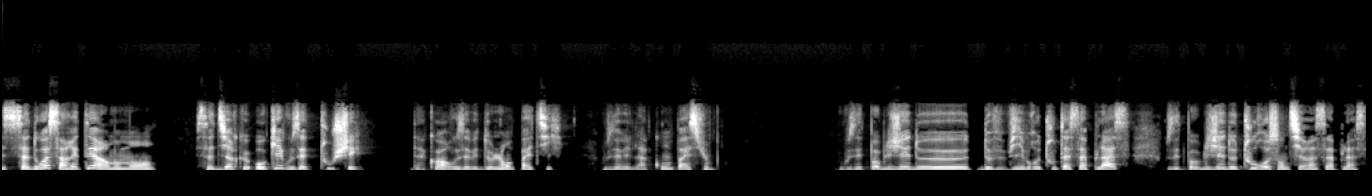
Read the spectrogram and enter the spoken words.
ça doit s'arrêter à un moment. Hein. C'est-à-dire que, ok, vous êtes touché, d'accord Vous avez de l'empathie, vous avez de la compassion. Vous n'êtes pas obligé de, vivre tout à sa place, vous n'êtes pas obligé de tout ressentir à sa place.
